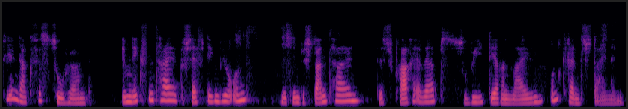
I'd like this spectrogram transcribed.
Vielen Dank fürs Zuhören. Im nächsten Teil beschäftigen wir uns mit den Bestandteilen des Spracherwerbs sowie deren Meilen und Grenzsteinen.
